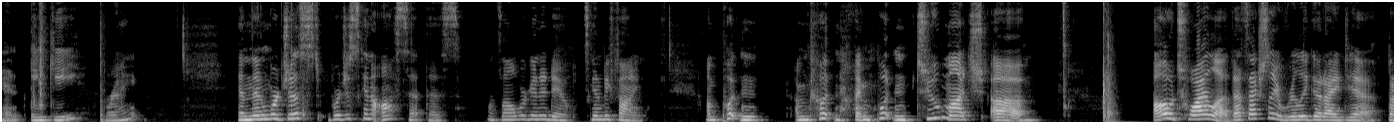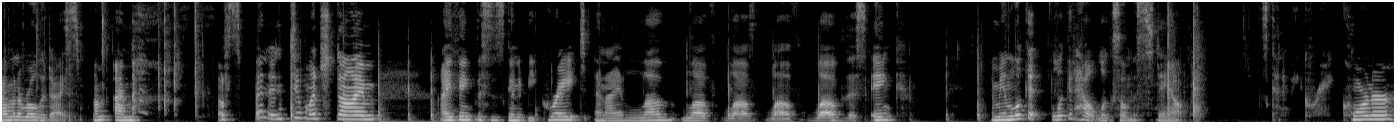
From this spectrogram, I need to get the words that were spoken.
and inky, right? And then we're just, we're just to offset this. That's all we're to do. It's to be fine. I'm putting, I'm putting, I'm putting too much, uh, oh, Twyla, that's actually a really good idea, but I'm to roll the dice. I'm, I'm, I'm spending too much time. I think this is to be great, and I love, love, love, love, love this ink. I mean, look at look at how it looks on the stamp. It's to be great. Corner,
